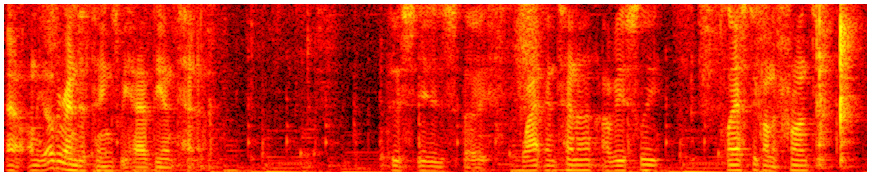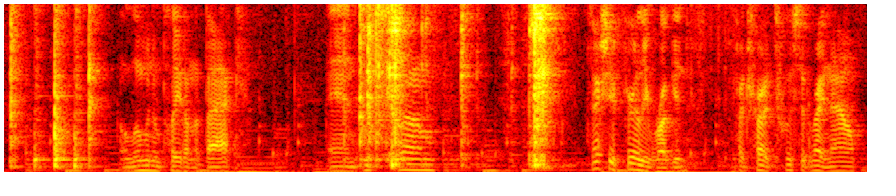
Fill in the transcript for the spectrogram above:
Now, on the other end of things, we have the antenna. This is a flat antenna, obviously, plastic on the front, aluminum plate on the back, and it's um, it's actually fairly rugged. If I try to twist it right now,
